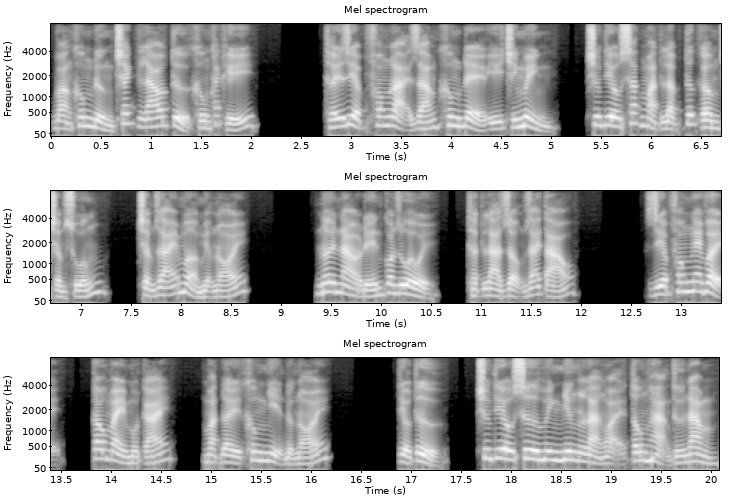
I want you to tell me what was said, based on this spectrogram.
bằng không đừng trách lão tử không khách khí. Thấy Diệp Phong lại dám không để ý chính mình, Trương Tiêu sắc mặt lập tức gầm trầm xuống, chậm rãi mở miệng nói. Nơi nào đến con ruồi, thật là rộng rãi táo. Diệp Phong nghe vậy, cau mày một cái, mặt đầy không nhịn được nói. Tiểu tử, Trương Tiêu sư huynh nhưng là ngoại tông hạng thứ năm,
